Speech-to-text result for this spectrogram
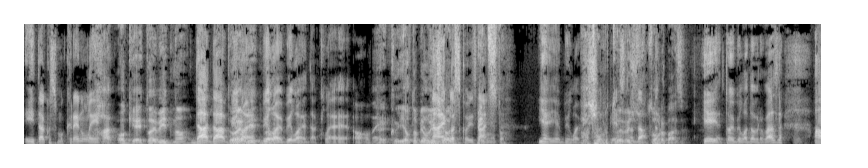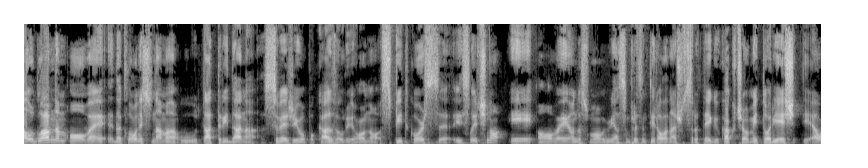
I tako smo krenuli... Aha, ok, to je bitno. Da, da, bilo je, bilo je, bilo je, dakle, ovaj, e, je to bilo više od 500? Je, je, bilo je više dobro, to je već da, dobra baza. Je, je, to je bila dobra baza. Ali uglavnom, ovaj, dakle, oni su nama u ta tri dana sve živo pokazali, ono, speed course i slično. I ovaj, onda smo, ja sam prezentirala našu strategiju kako ćemo mi to riješiti, jel?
